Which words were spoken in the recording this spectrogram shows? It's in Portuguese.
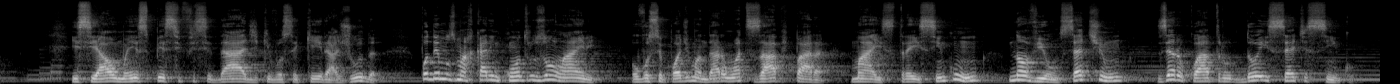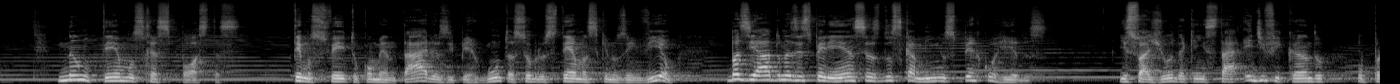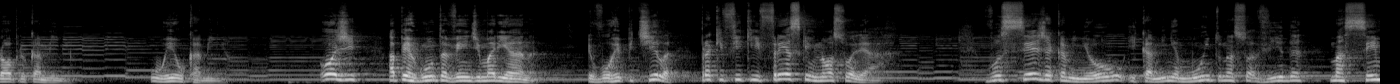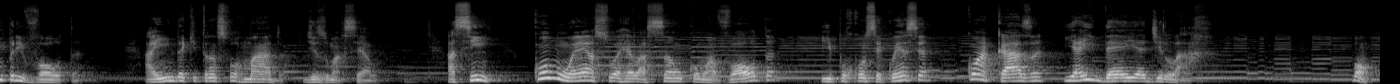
E se há uma especificidade que você queira ajuda, podemos marcar encontros online ou você pode mandar um WhatsApp para mais 351 9171 04275. Não temos respostas. Temos feito comentários e perguntas sobre os temas que nos enviam, baseado nas experiências dos caminhos percorridos. Isso ajuda quem está edificando o próprio caminho, o eu caminho. Hoje a pergunta vem de Mariana. Eu vou repeti-la para que fique fresca em nosso olhar. Você já caminhou e caminha muito na sua vida, mas sempre volta, ainda que transformado, diz o Marcelo. Assim, como é a sua relação com a volta e, por consequência, com a casa e a ideia de lar? Bom,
